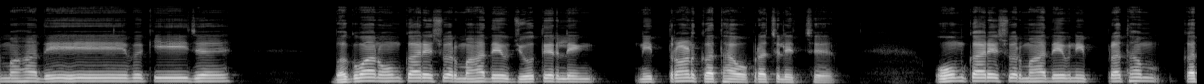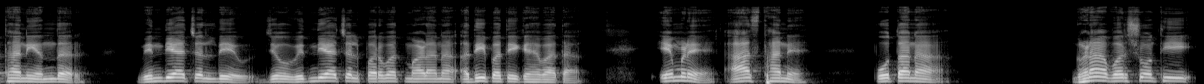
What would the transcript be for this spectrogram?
મહાદેવ કી જય. ભગવાન ઓમકારેશ્વર મહાદેવ જ્યોતિર્લિંગની ત્રણ કથાઓ પ્રચલિત છે. ઓમકારેશ્વર મહાદેવની પ્રથમ કથાની અંદર વિંધ્યાચલ દેવ, જેઓ વિંધ્યાચલ પર્વતમાળાના અધિપતિ કહેવાતા, એમણે આ સ્થાને પોતાના ઘણા વર્ષોથી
